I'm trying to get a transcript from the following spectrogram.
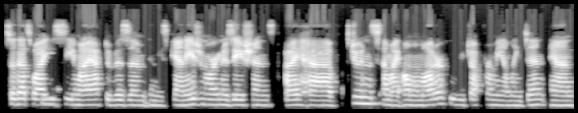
So that's why you mm. see my activism in these Pan Asian organizations. I have students at my alma mater who reach out for me on LinkedIn and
